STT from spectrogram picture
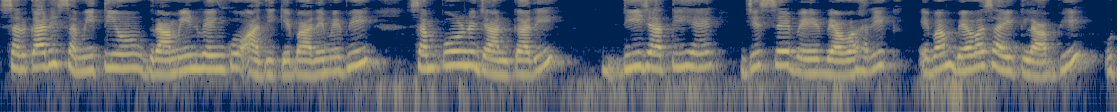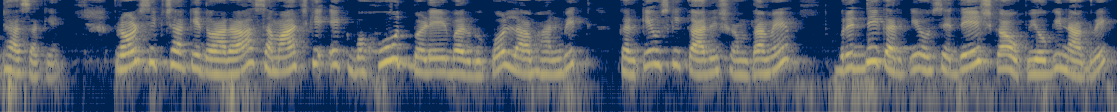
सरकारी समितियों, ग्रामीण बैंकों आदि के बारे में भी संपूर्ण जानकारी दी जाती है, जिससे वे व्यावहारिक एवं व्यावसायिक लाभ भी उठा सकें। प्रौढ़ शिक्षा के द्वारा समाज के एक बहुत बड़े वर्ग को लाभान्वित करके, उसकी कार्य क्षमता में वृद्धि करके उसे देश का उपयोगी नागरिक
